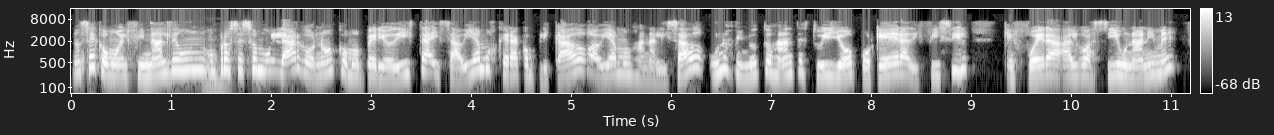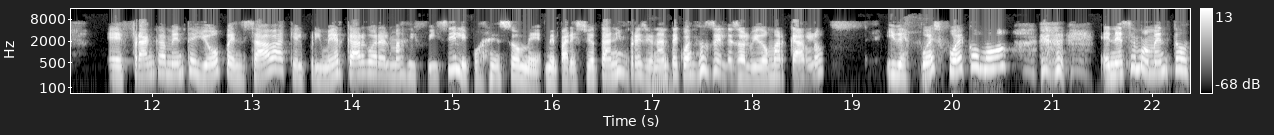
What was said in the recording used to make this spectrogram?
no sé, como el final de un, un, proceso muy largo, ¿no? Como periodista y sabíamos que era complicado, habíamos analizado unos minutos antes tú y yo por qué era difícil que fuera algo así unánime eh, francamente yo pensaba que el primer cargo era el más difícil y por eso me, me pareció tan impresionante cuando se les olvidó marcarlo. Y después fue como, en ese momento,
